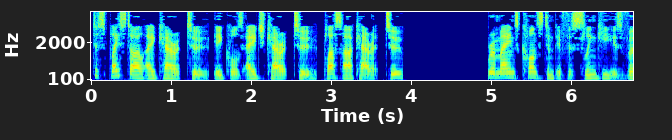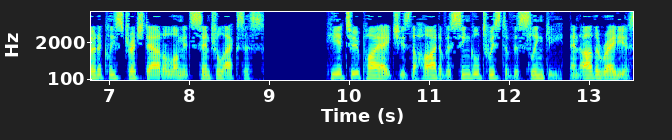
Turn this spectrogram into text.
display style a caret 2 equals h caret 2 plus r caret 2 remains constant if the slinky is vertically stretched out along its central axis. Here 2 pi h is the height of a single twist of the slinky, and r the radius.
